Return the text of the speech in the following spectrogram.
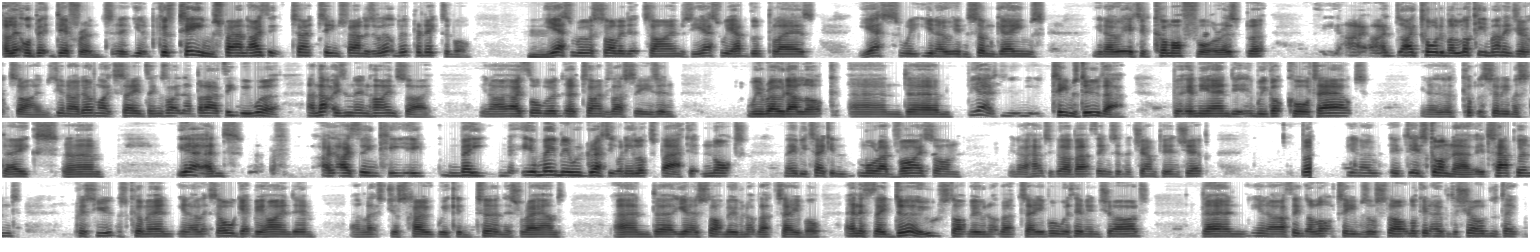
a little bit different. Uh, you know, because teams found, I think t- teams found us a little bit predictable. Mm. Yes, we were solid at times. Yes, we had good players. Yes, we, you know, in some games, you know, it had come off for us. But I, I, I called him a lucky manager at times. You know, I don't like saying things like that, but I think we were, and that isn't in hindsight. You know, I, I thought at times last season we rode our luck, and um, yeah, teams do that. But in the end, it, we got caught out. You know, a couple of silly mistakes. Um, yeah, and I, I think he, he, may he'll maybe regret it when he looks back at not maybe taking more advice on you know how to go about things in the championship. But you know it, it's gone now. It's happened. Chris Hughton's come in. You know, let's all get behind him and let's just hope we can turn this round and uh, you know start moving up that table. And if they do start moving up that table with him in charge, then you know I think a lot of teams will start looking over the shoulders and think,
